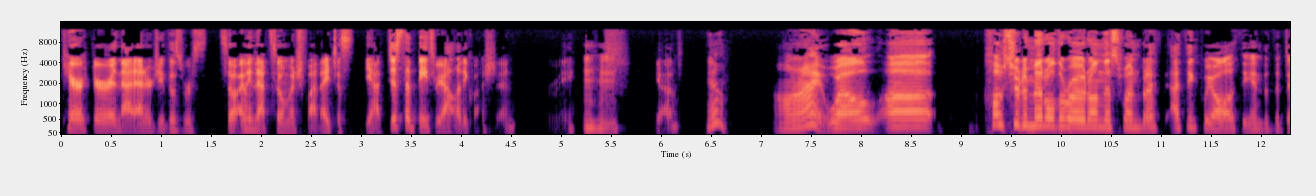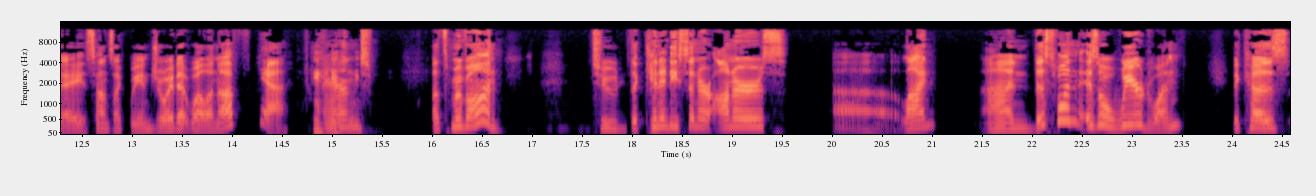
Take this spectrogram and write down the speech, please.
character and that energy those were so I mean that's so much fun. I just yeah, just the base reality question for me. Mm-hmm. Yeah. Yeah. All right. Well, uh, closer to middle of the road on this one, but I, th- I think we all, at the end of the day, it sounds like we enjoyed it well enough. Yeah. And let's move on to the Kennedy Center honors uh, line. And this one is a weird one because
